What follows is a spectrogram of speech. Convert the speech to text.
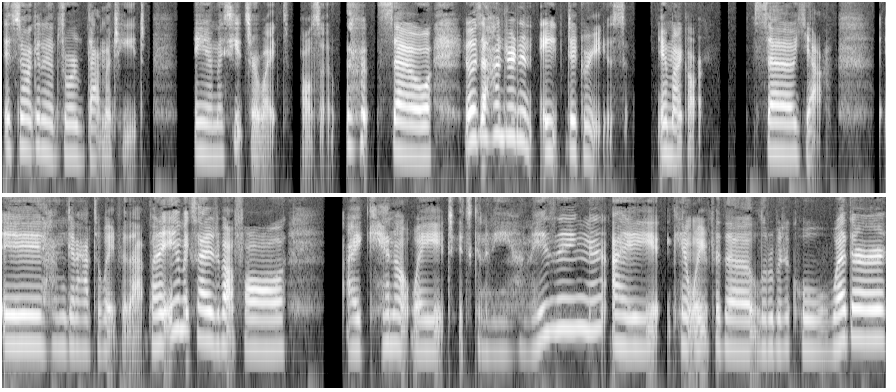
it's not going to absorb that much heat. And my seats are white also. so it was 108 degrees in my car. So yeah, eh, I'm going to have to wait for that. But I am excited about fall. I cannot wait. It's going to be amazing. I can't wait for the little bit of cool weather,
